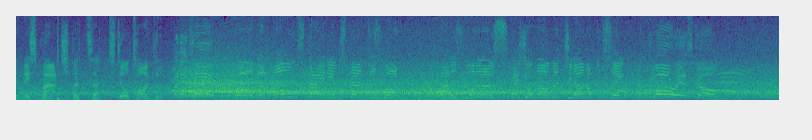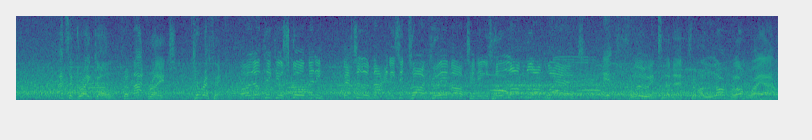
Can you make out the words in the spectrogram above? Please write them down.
in this match, but uh, still time for... The... And it's in! Well, the whole stadium stands as one. That is one of those special moments you don't often see. A glorious goal. That's a great goal from that range. Terrific. Well, I don't think he'll score many better than that in his entire career, Martin. He was a long, long way out. It flew into the net from a long, long way out.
